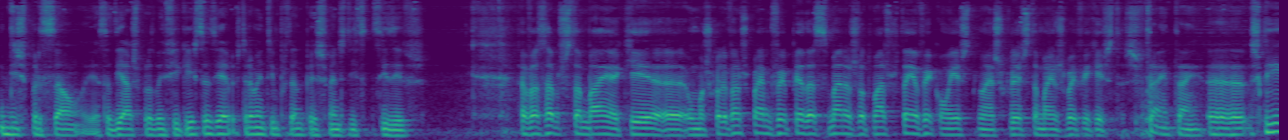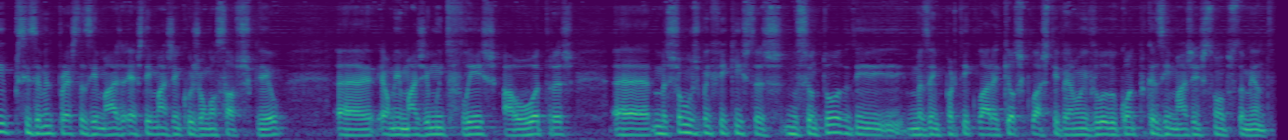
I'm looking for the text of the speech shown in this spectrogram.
dispersão, essa diáspora de benfiquistas e é extremamente importante para estes momentos decisivos. Avançamos também aqui uh, uma escolha. Vamos para a MVP da semana, João Tomás, porque tem a ver com isto, não é? Escolheste também os benfiquistas. Tem, tem. Uh, escolhi precisamente por estas imagens, esta imagem que o João Gonçalves escolheu. Uh, é uma imagem muito feliz, há outras. mas são os benfiquistas no seu todo, e, mas em particular aqueles que lá estiveram em Vila do Conde, porque as imagens são absolutamente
